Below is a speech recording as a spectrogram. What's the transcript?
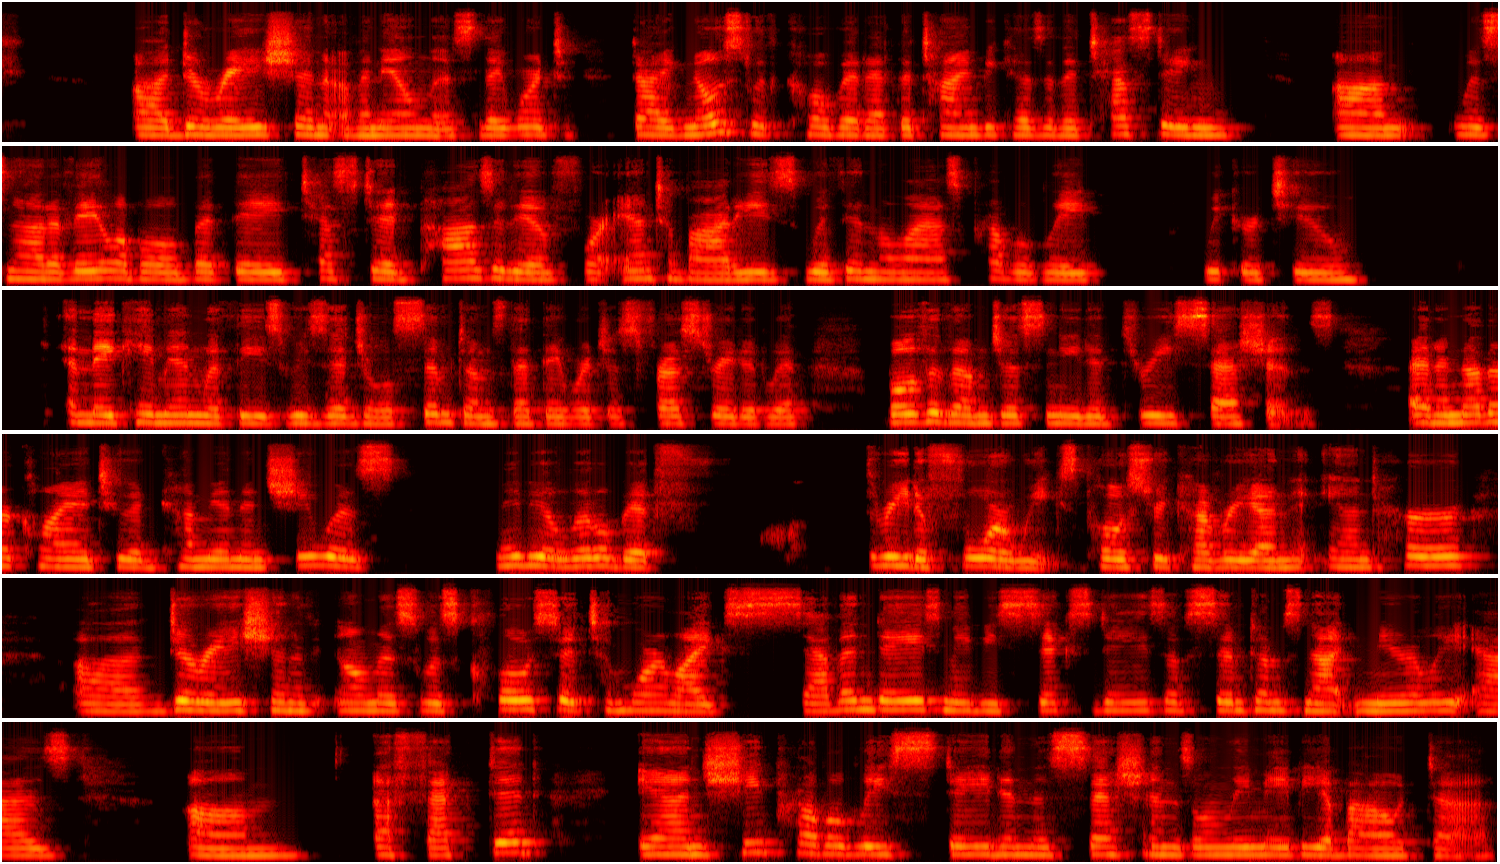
uh, duration of an illness. They weren't diagnosed with COVID at the time because of the testing um, was not available, but they tested positive for antibodies within the last probably week or two. And they came in with these residual symptoms that they were just frustrated with. Both of them just needed three sessions. I had another client who had come in and she was maybe a little bit three to four weeks post recovery, and, and her uh, duration of illness was closer to more like seven days, maybe six days of symptoms, not nearly as um, affected. And she probably stayed in the sessions only maybe about, uh,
